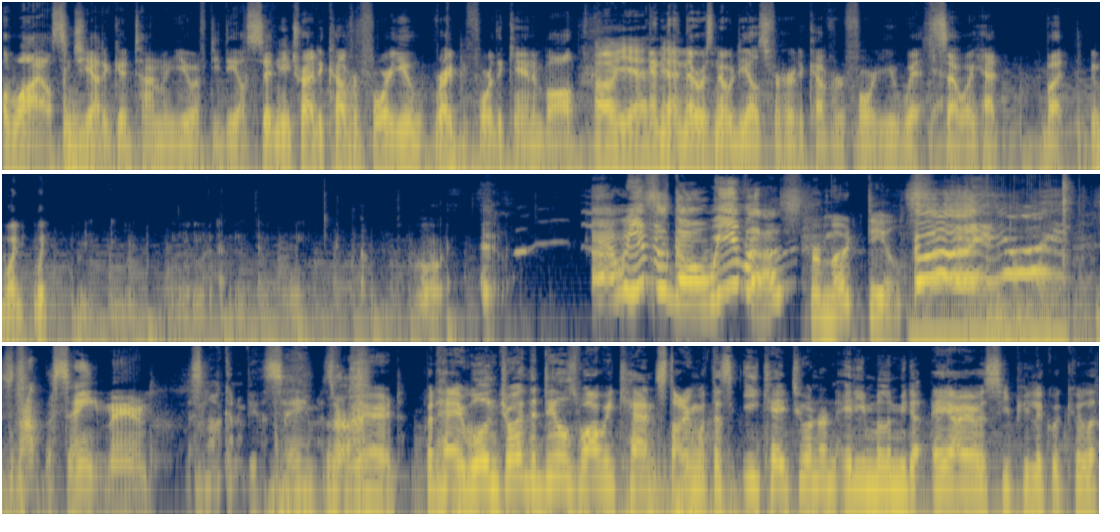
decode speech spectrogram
a while since you had a good time in a UFD deal. Sydney tried to cover for you right before the Cannonball. Oh, yeah, and yeah. then there was no deals for her to cover for you with. So we had, but what? what uh, we used to go weave us. Remote deals. It's not the same, man. It's not going to be the same. It's weird. But hey, we'll enjoy the deals while we can, starting with this EK 280mm AIO CPU liquid cooler.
